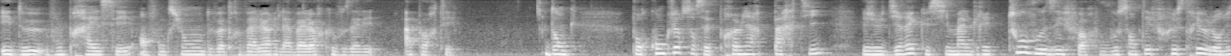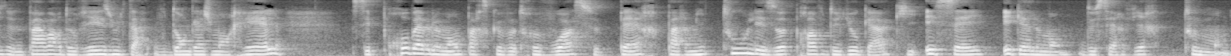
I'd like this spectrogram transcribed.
et de vous pricer en fonction de votre valeur et de la valeur que vous allez apporter. Donc, pour conclure sur cette première partie, je dirais que si malgré tous vos efforts, vous vous sentez frustré aujourd'hui de ne pas avoir de résultats ou d'engagement réel, c'est probablement parce que votre voix se perd parmi tous les autres profs de yoga qui essayent également de servir tout le monde.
